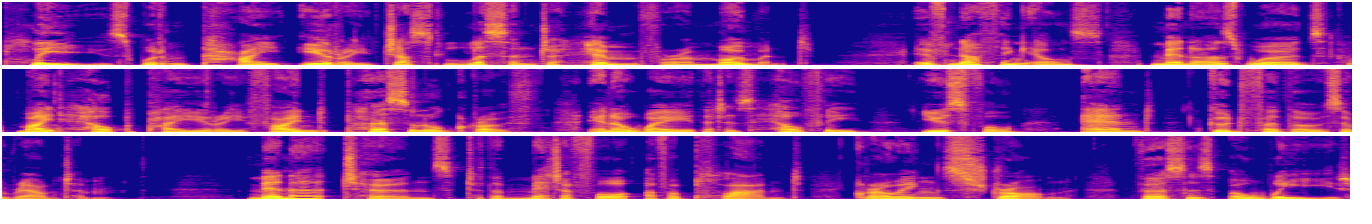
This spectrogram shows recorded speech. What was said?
Please, would Mpai Iri just listen to him for a moment? If nothing else, Menna's words might help Pairi find personal growth in a way that is healthy, useful, and good for those around him. Menna turns to the metaphor of a plant growing strong versus a weed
